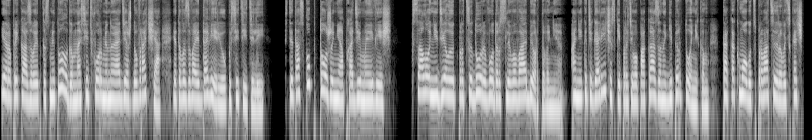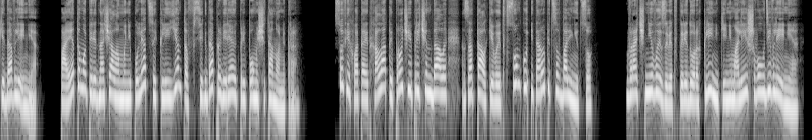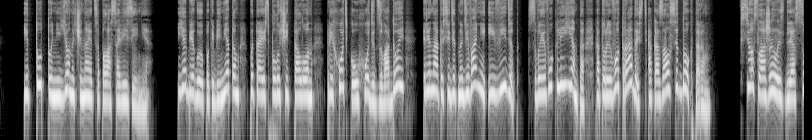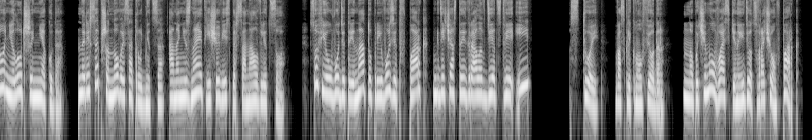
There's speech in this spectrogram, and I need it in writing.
Эра приказывает косметологам носить форменную одежду врача, это вызывает доверие у посетителей. Стетоскоп тоже необходимая вещь. В салоне делают процедуры водорослевого обертывания. Они категорически противопоказаны гипертоникам, так как могут спровоцировать скачки давления. Поэтому перед началом манипуляций клиентов всегда проверяют при помощи тонометра. Софья хватает халат и прочие причиндалы, заталкивает в сумку и торопится в больницу. Врач не вызовет в коридорах клиники ни малейшего удивления. И тут у нее начинается полоса везения. Я бегаю по кабинетам, пытаясь получить талон, Приходько уходит за водой, Рената сидит на диване и видит своего клиента, который вот радость оказался доктором. Все сложилось для Сони лучше некуда. На ресепшн новая сотрудница, она не знает еще весь персонал в лицо. Софья уводит Ренату, привозит в парк, где часто играла в детстве, и... «Стой!» — воскликнул Федор. «Но почему Васькина идет с врачом в парк?»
